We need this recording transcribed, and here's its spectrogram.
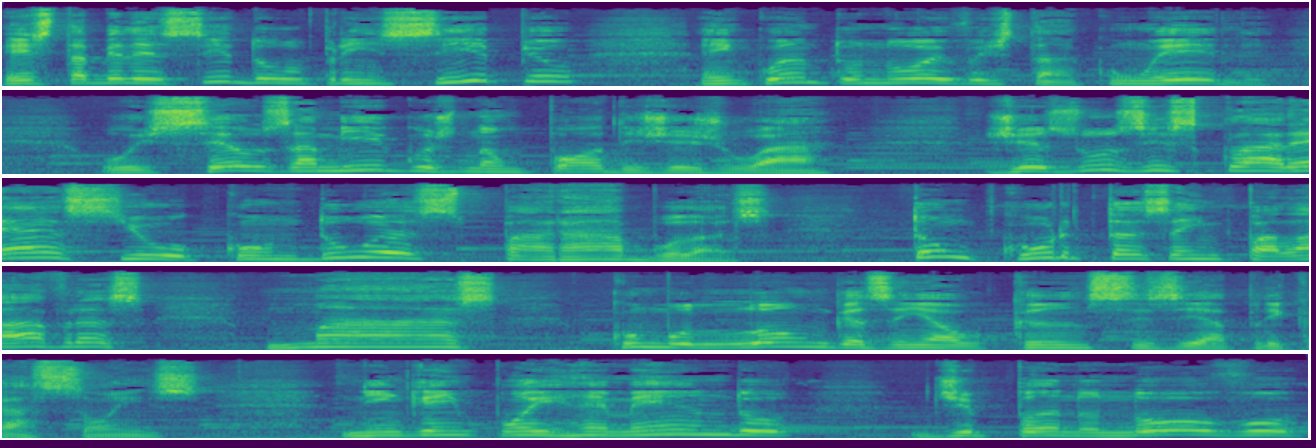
Estabelecido o princípio, enquanto o noivo está com ele, os seus amigos não podem jejuar. Jesus esclarece-o com duas parábolas, tão curtas em palavras, mas como longas em alcances e aplicações. Ninguém põe remendo de pano novo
